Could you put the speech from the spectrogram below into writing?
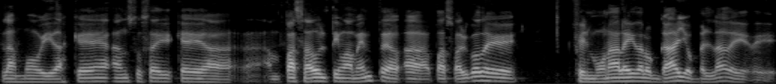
las movidas que han sucedido, que ah, han pasado últimamente, ah, pasó algo de, firmó una ley de los gallos, ¿verdad? De, de-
